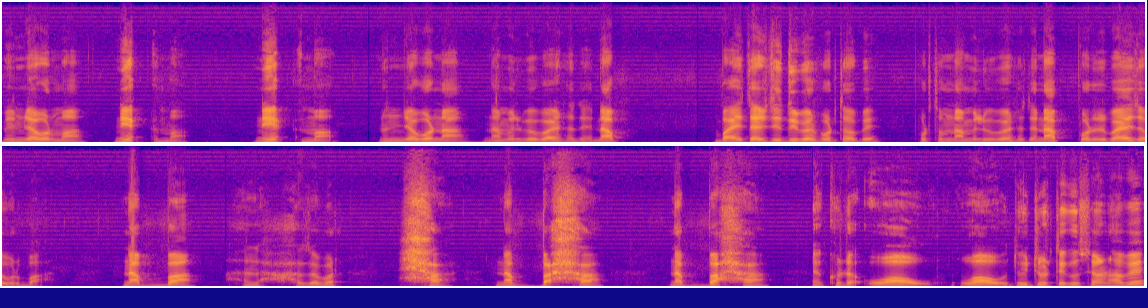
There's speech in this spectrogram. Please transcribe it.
মিম যাবর মা, নি মা নি মা। নুন যাবর না না মিলবে বায়ের সাথে, নাপ। বায়ে তাজদিদ দুইবার পড়তে হবে, প্রথম না মিলবে বায়ের সাথে, নাপ, পরের বায়ে যাবর বা। নাব্বা হা- হা যাবর, হা নাব্বাহা নাব্বাহা একটা ওয়াও ওয়াও, দুই ঠোঁট থেকে উচ্চারণ হবে,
